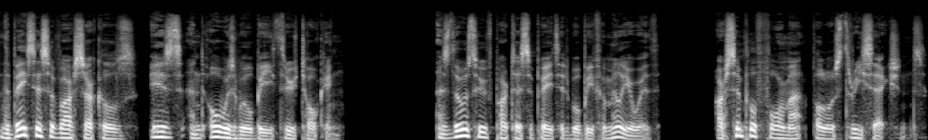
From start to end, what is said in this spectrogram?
The basis of our circles is and always will be through talking. As those who've participated will be familiar with, our simple format follows three sections.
